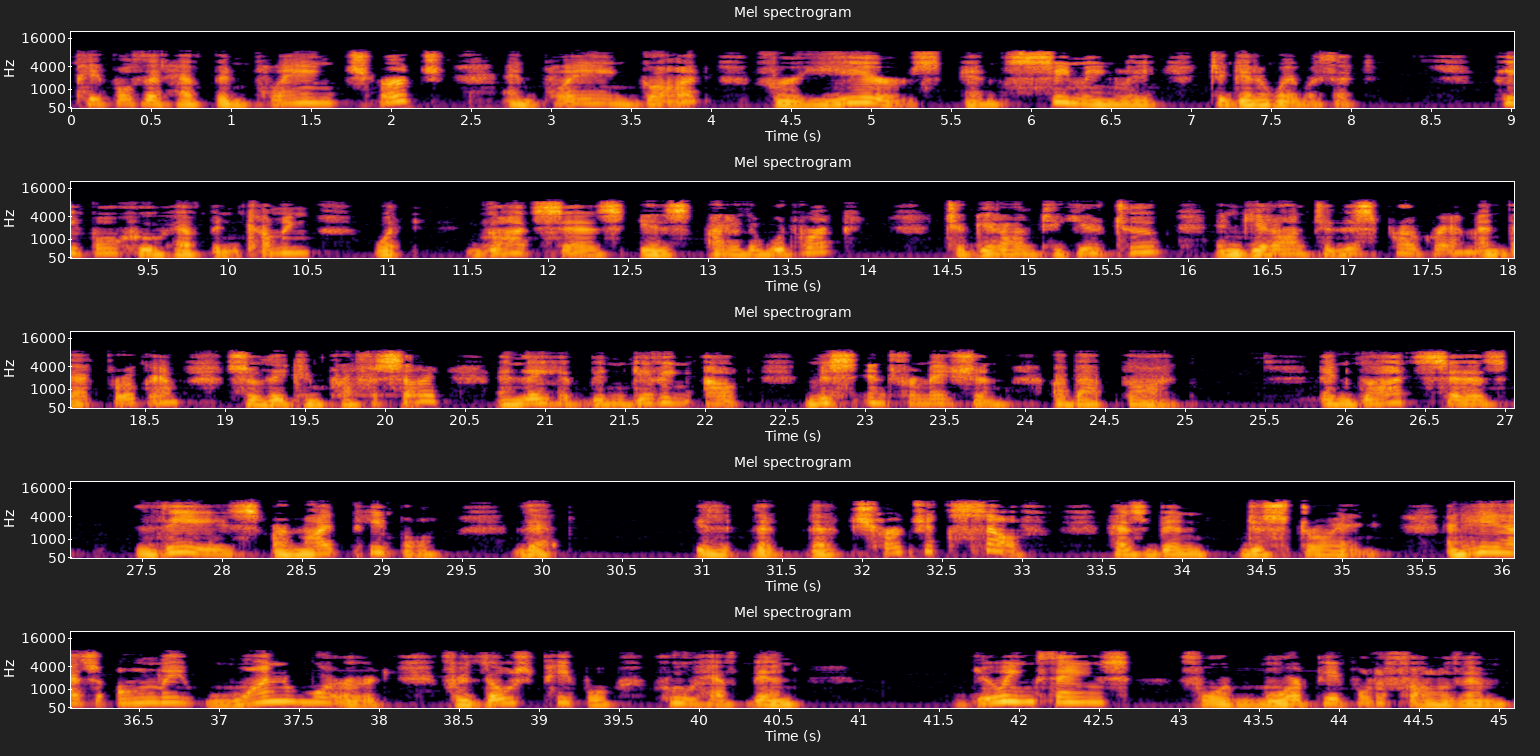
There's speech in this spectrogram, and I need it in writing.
people that have been playing church and playing God for years and seemingly to get away with it. People who have been coming what God says is out of the woodwork to get onto YouTube and get onto this program and that program so they can prophesy and they have been giving out misinformation about God. And God says these are my people that is that the church itself has been destroying. And he has only one word for those people who have been doing things for more people to follow them,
